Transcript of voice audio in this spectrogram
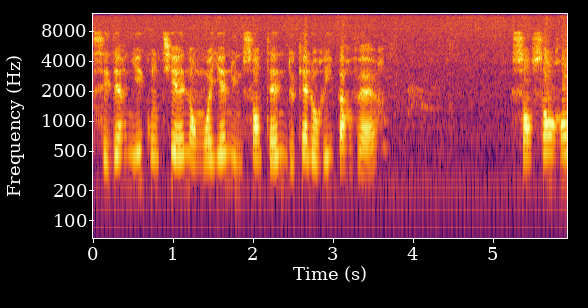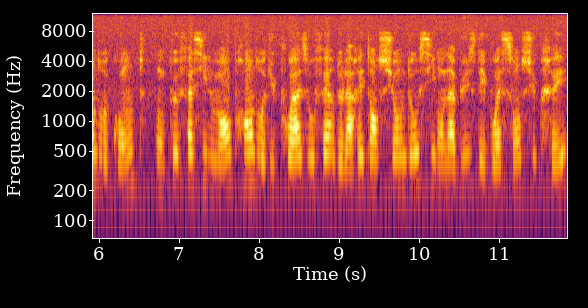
Ces derniers contiennent en moyenne une centaine de calories par verre. Sans s'en rendre compte, on peut facilement prendre du poids ou faire de la rétention d'eau si on abuse des boissons sucrées,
